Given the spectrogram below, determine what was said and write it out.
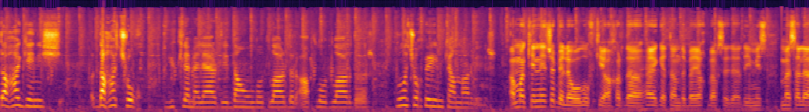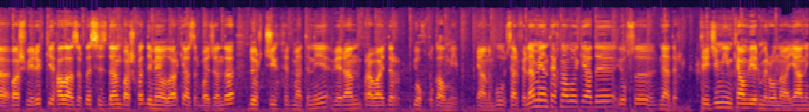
daha geniş, daha çox yükləmələrdir, downloadlardır, uploadlardır. Buna çox böyük imkanlar verir. Amma ki necə belə olub ki, axırda həqiqətən də bayaq bəhs etdiyimiz məsələ baş verib ki, hal-hazırda sizdən başqa demək olar ki, Azərbaycanda 4G xidmətini verən provayder yoxdur, qalmayıb. Yəni bu sərf eləməyən texnologiyadır, yoxsa nədir? 3G mi imkan vermir ona? Yəni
